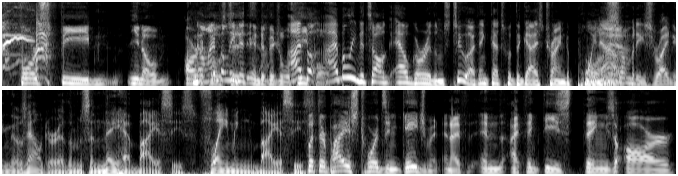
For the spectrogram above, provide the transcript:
force feed you know articles no, to individual I people. Be, I believe it's all algorithms too. I think that's what the guy's trying to point well, out. Somebody's writing those algorithms, and they have biases, flaming biases. But they're biased towards engagement, and I and I think these things are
